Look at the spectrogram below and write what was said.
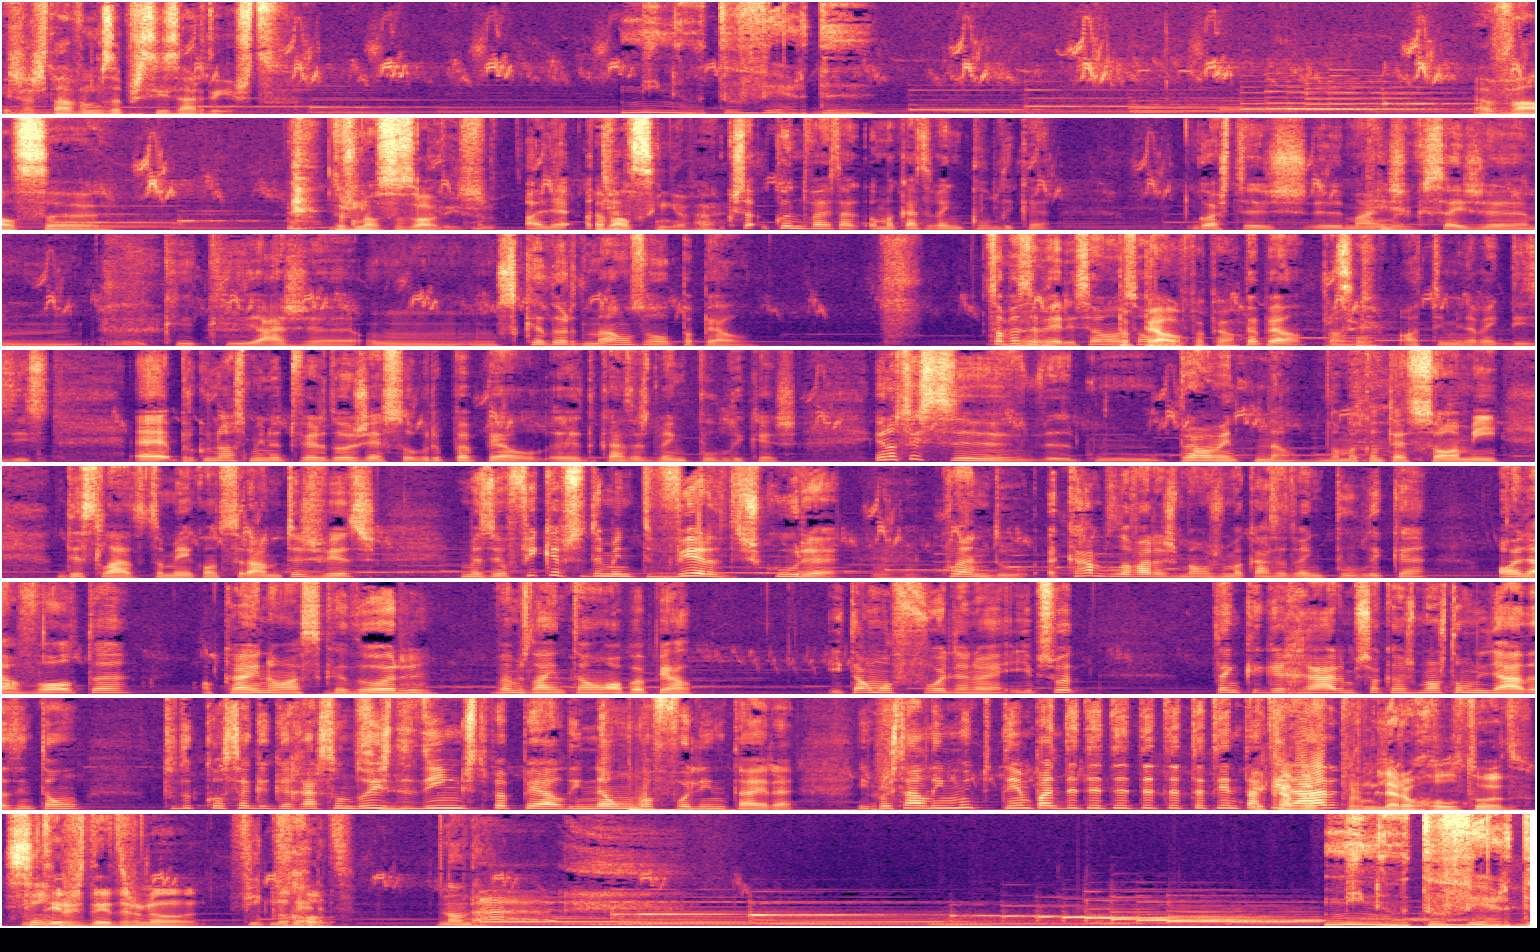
E já estávamos a precisar disto. Minuto Verde. A valsa dos nossos ódios. Olha, A valsinha, vá. quando vais a uma casa bem pública, gostas eh, mais Comigo. que seja hum, que, que haja um, um secador de mãos ou papel? Só para Eh, saber, isso é um, só Papel, um- papel. Papel, pronto, Sim. ótimo, ainda bem que dizes isso. Eh, porque o nosso Minuto Verde hoje é sobre papel eh, de casas de banho públicas. Eu não sei se. hum, provavelmente não, não me acontece só a mim. Desse lado também acontecerá muitas vezes, mas eu fico absolutamente verde escura Uhum. quando acabo de lavar as mãos numa casa de banho pública, olho à volta, ok, não há secador, Uhum. vamos lá então ao papel. E está uma folha, não é? E a pessoa tem que agarrar, mas só que as mãos estão molhadas, então tudo que consegue agarrar são dois Sim. dedinhos de papel e não uma folha inteira. E depois está ali muito tempo a E tentar acaba tirar, por molhar o rolo todo. Sim. Meter os dedos no. fico no verde. Não dá. Minuto Verde.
